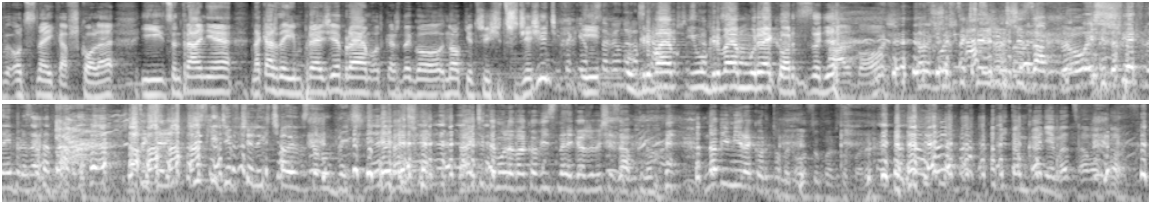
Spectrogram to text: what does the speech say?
w, od Snake'a w szkole i centralnie na każdej imprezie brałem od każdego Nokia 3310 I i, ugrywałem, i ugrywałem mu rekord, co nie? Albo wszyscy chcieli, żebyś się zamknął. Byłeś świetny na imprezach, naprawdę. Wszyscy chcieli, Wszystkie dziewczyny chciały z tobą być, nie? dajcie, dajcie temu lewakowi Snake'a, żeby się zamknął. Nabij mi rekord, Tomek. O, super, super. I Tomka nie ma całą noc.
